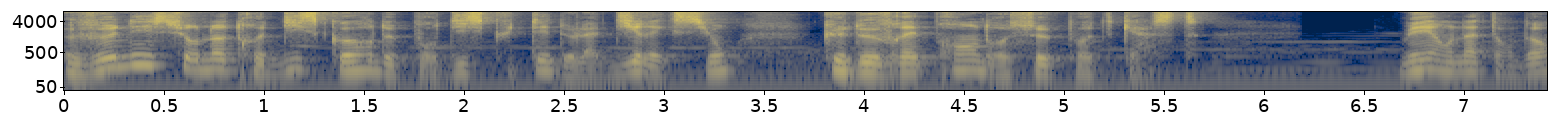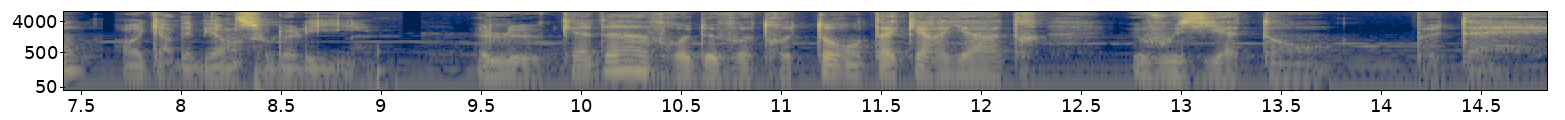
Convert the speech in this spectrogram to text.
venez sur notre Discord pour discuter de la direction que devrait prendre ce podcast. Mais en attendant, Regardez bien sous le lit. le cadavre de votre tante acariâtre vous y attend peut-être.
